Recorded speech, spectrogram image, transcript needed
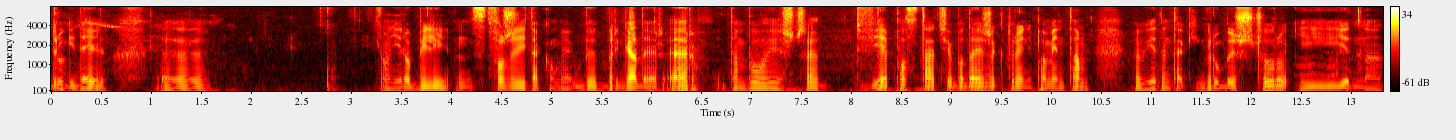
drugi Dale. E, oni robili, stworzyli taką jakby brygadę RR i tam było jeszcze dwie postacie bodajże, które nie pamiętam. Był jeden taki gruby szczur i jedna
